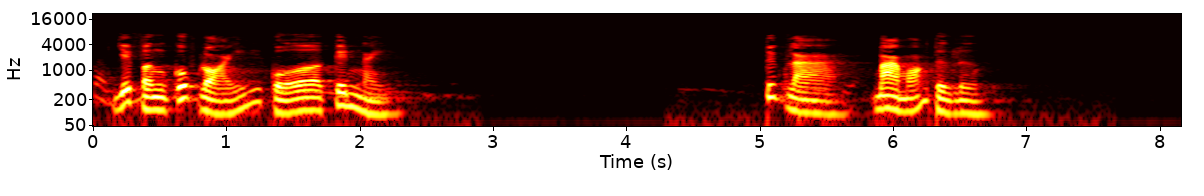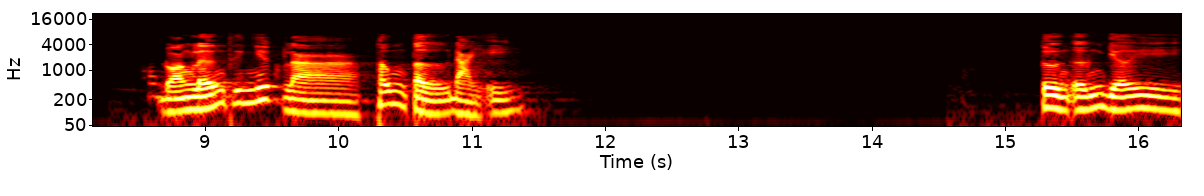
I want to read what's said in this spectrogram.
với phần cốt lõi của kinh này. Tức là ba món từ lương. Đoạn lớn thứ nhất là thông tự đại ý. Tương ứng với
